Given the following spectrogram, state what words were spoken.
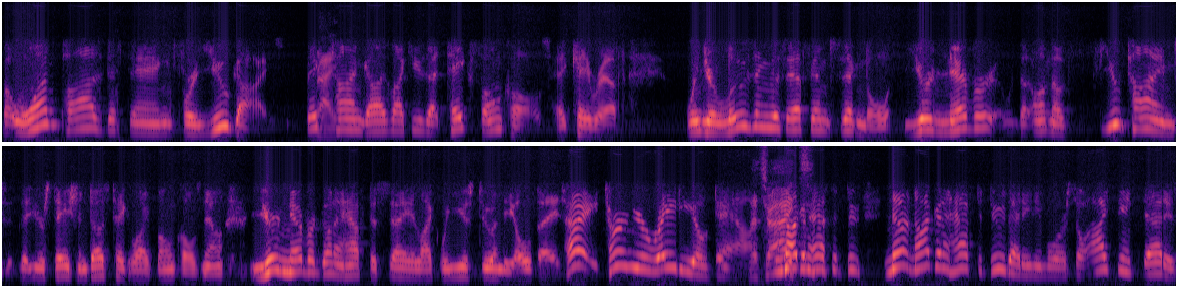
But one positive thing for you guys, big Right. time guys like you that take phone calls at KREF, when you're losing this FM signal, you're never on the few times that your station does take live phone calls now, you're never going to have to say like we used to in the old days. Hey, turn your radio down. That's You're right. not going to have to do no, not going to have to do that anymore. So I think that is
